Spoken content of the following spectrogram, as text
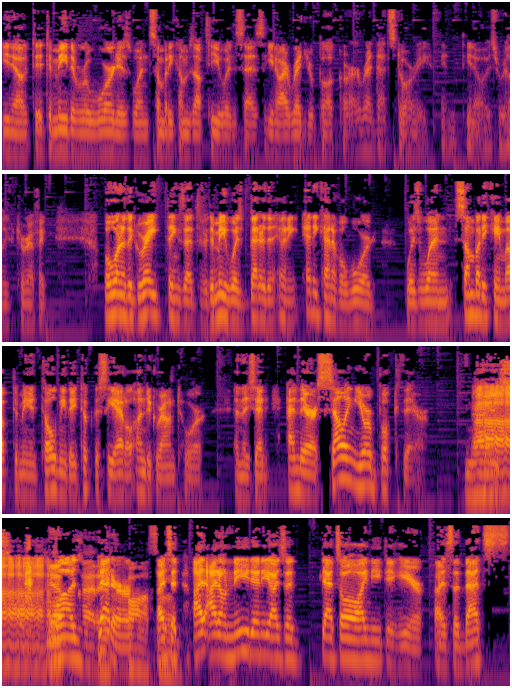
You know, to, to me, the reward is when somebody comes up to you and says, you know, I read your book or I read that story, and you know, it's really terrific. But one of the great things that to me was better than any any kind of award was when somebody came up to me and told me they took the Seattle Underground tour, and they said, and they're selling your book there. Nice. Ah. That was better. I said, I, I don't need any. I said, that's all I need to hear. I said, that's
